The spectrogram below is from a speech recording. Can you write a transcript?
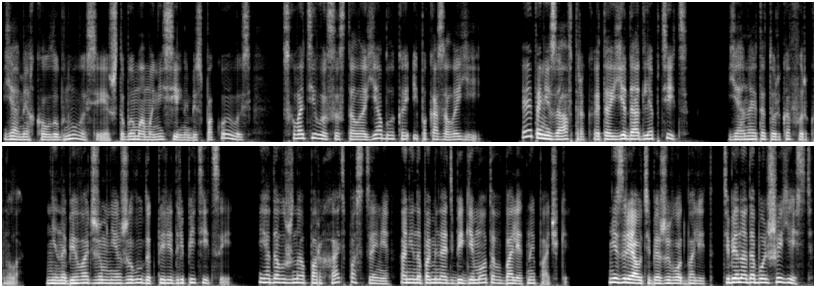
Я мягко улыбнулась и, чтобы мама не сильно беспокоилась, схватила со стола яблоко и показала ей. «Это не завтрак, это еда для птиц». Я на это только фыркнула. Не набивать же мне желудок перед репетицией. Я должна порхать по сцене, а не напоминать бегемота в балетной пачке. Не зря у тебя живот болит. Тебе надо больше есть».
